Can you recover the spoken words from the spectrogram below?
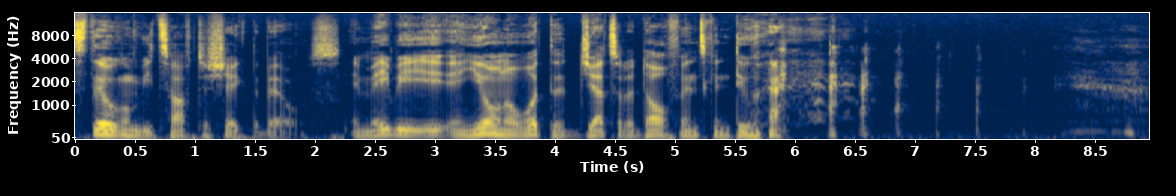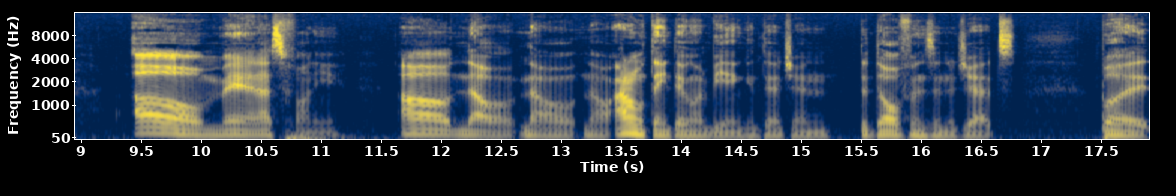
still going to be tough to shake the Bills. And maybe, and you don't know what the Jets or the Dolphins can do oh man, that's funny. Oh no, no, no. I don't think they're going to be in contention. The Dolphins and the Jets, but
